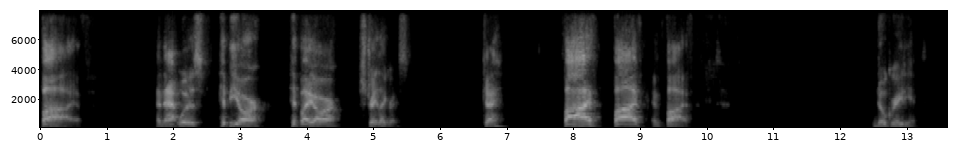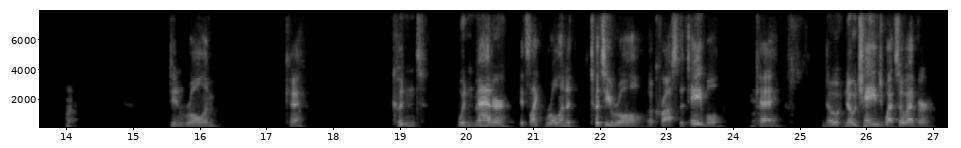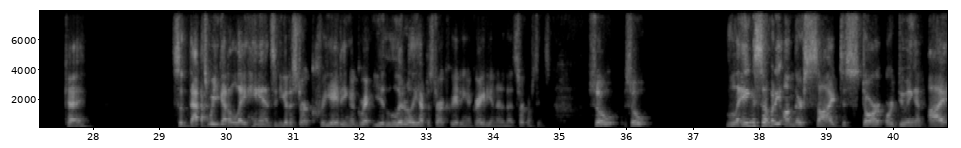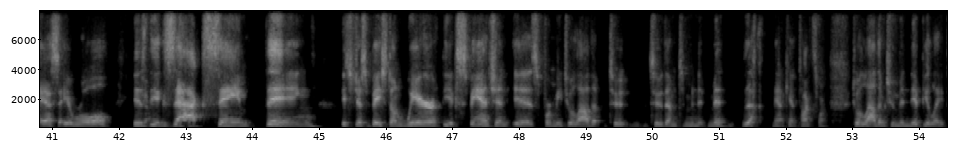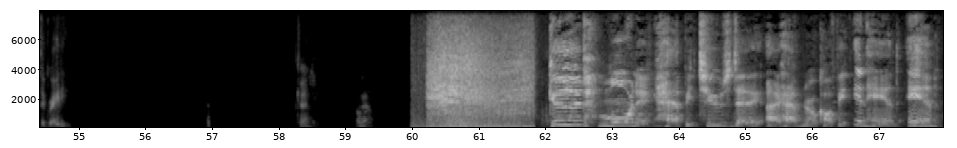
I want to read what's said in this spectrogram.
five, and that was hip ER, hip IR, straight leg raise. Okay, five, five, and five. No gradient. Hmm. Didn't roll him. Okay. Couldn't. Wouldn't matter. It's like rolling a Tootsie Roll across the table. Hmm. Okay. No, no change whatsoever. Okay. So that's where you got to lay hands and you got to start creating a great, you literally have to start creating a gradient in that circumstance. So, so laying somebody on their side to start or doing an ISA roll is yeah. the exact same thing. It's just based on where the expansion is for me to allow them to to them to man, man I can't talk this morning to allow them to manipulate the gradient. Okay. Oh, okay. Good morning. Happy Tuesday. I have Neuro Coffee in hand and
